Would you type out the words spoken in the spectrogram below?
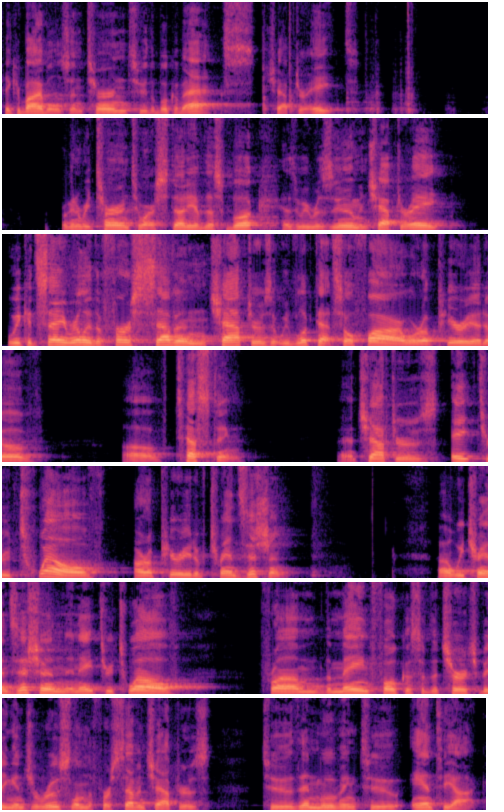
Take your Bibles and turn to the book of Acts, chapter 8. We're going to return to our study of this book as we resume in chapter 8. We could say, really, the first seven chapters that we've looked at so far were a period of, of testing. And chapters 8 through 12 are a period of transition. Uh, we transition in 8 through 12 from the main focus of the church being in Jerusalem, the first seven chapters, to then moving to Antioch.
